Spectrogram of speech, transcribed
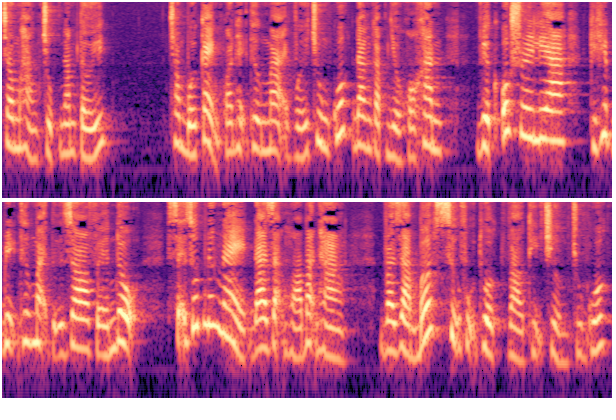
trong hàng chục năm tới. Trong bối cảnh quan hệ thương mại với Trung Quốc đang gặp nhiều khó khăn, việc Australia ký hiệp định thương mại tự do với Ấn Độ sẽ giúp nước này đa dạng hóa bạn hàng và giảm bớt sự phụ thuộc vào thị trường Trung Quốc.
